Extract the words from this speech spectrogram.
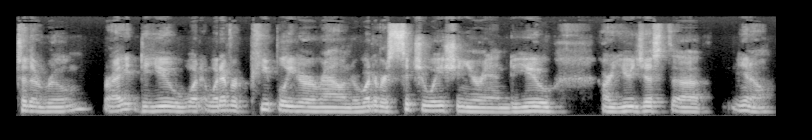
to the room right? Do you what, whatever people you're around or whatever situation you're in do you are you just uh you know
